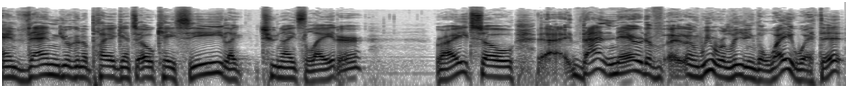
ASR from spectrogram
and then you're going to play against OKC like two nights later right? So uh, that narrative, uh, and we were leading the way with it,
